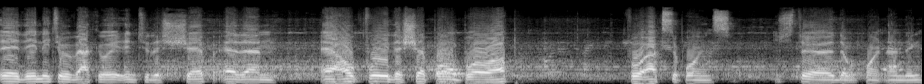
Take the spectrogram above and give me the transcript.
They, they need to evacuate into the ship, and then and hopefully the ship won't blow up for extra points. Just a double point ending.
